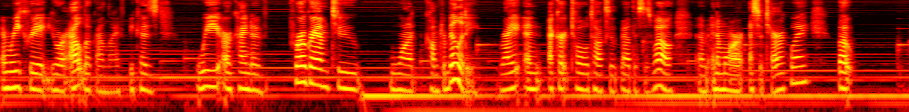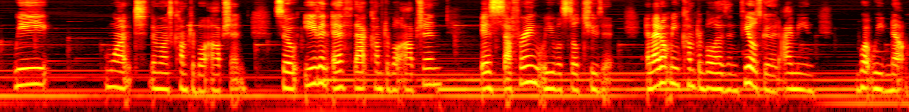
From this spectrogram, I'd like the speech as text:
and recreate your outlook on life because we are kind of programmed to want comfortability, right? And Eckhart Tolle talks about this as well um, in a more esoteric way. But we want the most comfortable option. So even if that comfortable option is suffering, we will still choose it. And I don't mean comfortable as in feels good, I mean what we know.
